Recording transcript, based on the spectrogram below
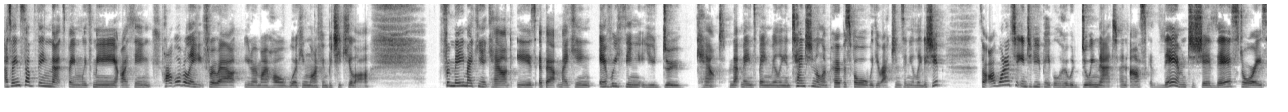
It's been something that's been with me, I think, probably throughout, you know, my whole working life in particular. For me, making it count is about making everything you do count. And that means being really intentional and purposeful with your actions and your leadership. So I wanted to interview people who were doing that and ask them to share their stories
